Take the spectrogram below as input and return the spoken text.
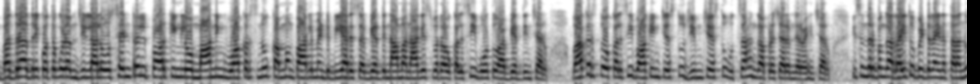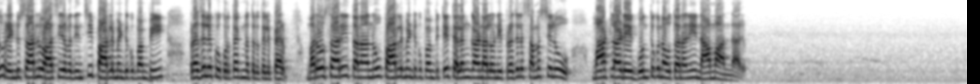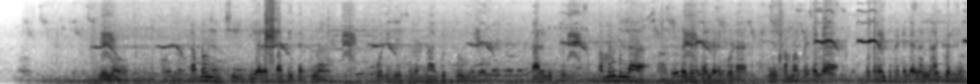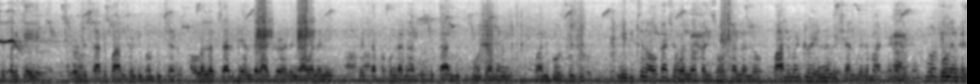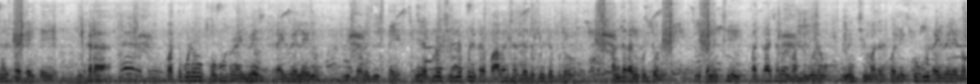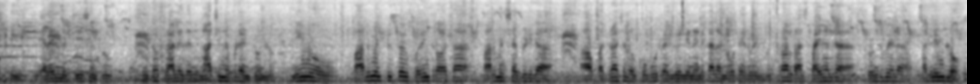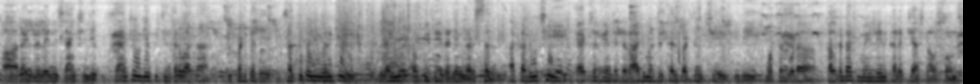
భద్రాద్రి కొత్తగూడెం జిల్లాలో సెంట్రల్ పార్కింగ్లో మార్నింగ్ వాకర్స్ను ఖమ్మం పార్లమెంట్ బీఆర్ఎస్ అభ్యర్థి నామా నాగేశ్వరరావు కలిసి ఓటు అభ్యర్థించారు. వాకర్స్తో కలిసి వాకింగ్ చేస్తూ జిమ్ చేస్తూ ఉత్సాహంగా ప్రచారం నిర్వహించారు. ఈ సందర్భంగా రైతు బిడ్డనైన తనను రెండుసార్లు ఆశీర్వదించి పార్లమెంటుకు పంపి ప్రజలకు కృతజ్ఞతలు తెలిపారు. మరోసారి తనను పార్లమెంటుకు పంపితే తెలంగాణలోని ప్రజల సమస్యలు మాట్లాడే గొంతుకునవుతానని నామా అన్నారు. నేను ఖమ్మం నుంచి బీఆర్ఎస్ పార్టీ తరఫున పోటీ చేస్తున్నాను. నా గుర్తు కారు గుర్తు. ఖమ్మం జిల్లా ప్రజలకందరికీ కూడా నేను ఖమ్మం బిడ్డగా ఒక రైతు బిడ్డగా నన్ను ఆశీర్వదించేప్పటికే రెండు సార్లు పార్లమెంట్కి పంపించారు. మళ్ళొకసారి మీ అందరి ఆశీర్వాదం కావాలని మీరు తప్పకుండా నా గుర్తు కారు గుర్తు పోటాలని వాళ్ళు కోరుకుంటూ మీరు ఇచ్చిన అవకాశం వల్ల పది సంవత్సరాలలో పార్లమెంట్లో ఎన్నో విషయాల మీద మాట్లాడారు. ముఖ్యంగా కనుక చూసినట్టయితే ఇక్కడ Kothagudem Kovvur railway railway line విషయంలో చూస్తే నేను ఎప్పుడో చిన్నప్పుడు ఇక్కడ పాలంచర్ చదువుకునేటప్పుడు అందరు అనుకుంటారు ఇక్కడ నుంచి భద్రాచలం కొత్తగూడెం నుంచి మొదలుకొని కొవ్వూరు రైల్వే లైన్ ఒకటి అలైన్మెంట్ చేసిండ్రు. ఇంతవరకు రాలేదని నా చిన్నప్పుడే అంటుండ్రు. నేను పార్లమెంటుకు పోయిన తర్వాత పార్లమెంట్ సభ్యుడిగా ఆ భద్రాచలం కొవ్వూరు రైల్వే లైన్ వెనకాల నూట ఇరవై ఉత్తరాలు రాసి ఫైనల్గా రెండు వేల పన్నెండులో ఆ రైల్వే లైన్ శాంక్షన్ చేపి శాంక్షన్ చేపించిన తర్వాత ఇప్పటికది సత్తుపల్లి వరకు లైన్ కంప్లీట్ అయ్యి రన్నింగ్ నడుస్తుంది. అక్కడ నుంచి యాక్చువల్గా ఏంటంటే రాజమండ్రి కలిపట్టి నుంచి ఇది మొత్తం కూడా కలకటాకి మెయిన్ లైన్ కనెక్ట్ చేయాల్సిన అవసరం ఉంది.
